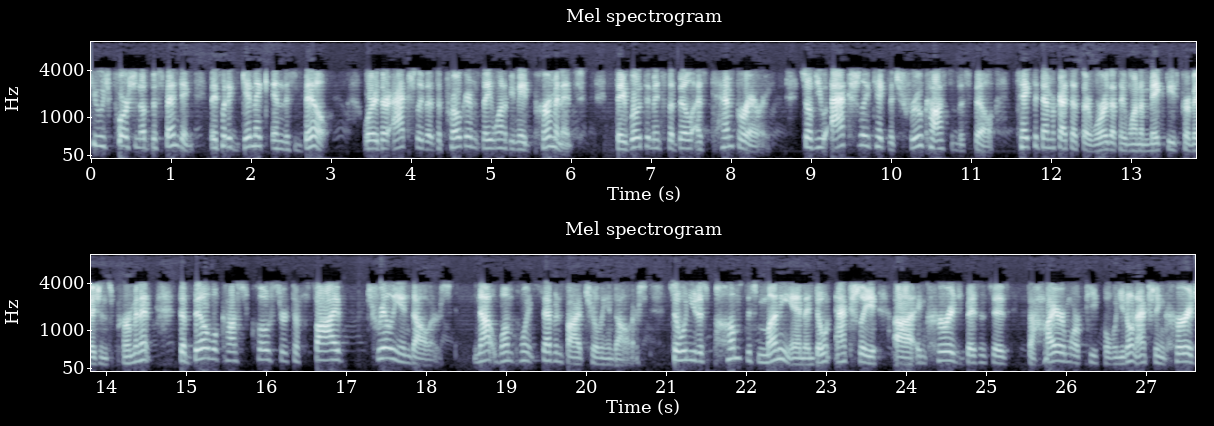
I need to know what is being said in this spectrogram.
huge portion of the spending. They put a gimmick in this bill where they're actually the, the programs they want to be made permanent. They wrote them into the bill as temporary. So if you actually take the true cost of this bill, take the Democrats at their word that they want to make these provisions permanent, the bill will cost closer to $5 trillion, not $1.75 trillion. So when you just pump this money in and don't actually uh, encourage businesses to hire more people, when you don't actually encourage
